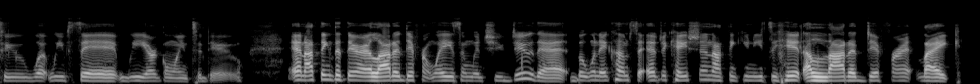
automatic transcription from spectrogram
to what we've said we are going to do? And I think that there are a lot of different ways in which you do that. But when it comes to education, I think you need to hit a lot of different, like,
